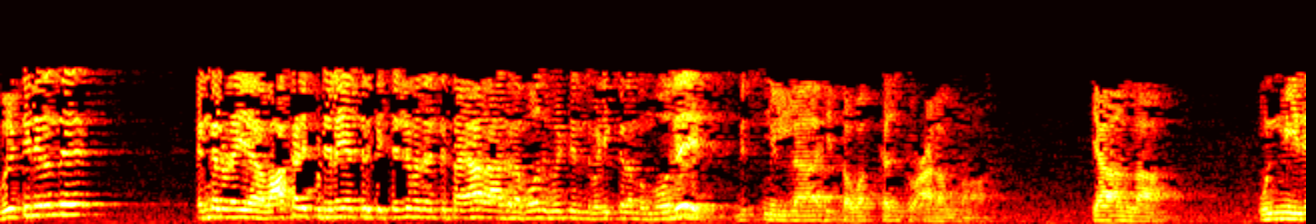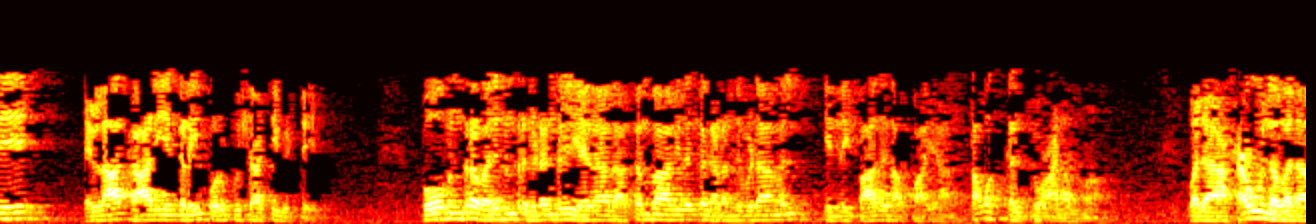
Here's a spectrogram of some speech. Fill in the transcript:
வீட்டிலிருந்து எங்களுடைய வாக்களிப்பு நிலையத்திற்கு செல்லுவதற்கு தயாராகிற போது வீட்டிலிருந்து வெளிக்கிளம்பும் போது பிஸ்மில்லாஹி தவக்கல் யா அல்லா உன் மீதே எல்லா காரியங்களையும் பொறுப்பு சாட்டி விட்டேன். போகின்ற வருகின்ற இடங்களில் ஏதாவது அசம்பாவிதங்கள் நடந்து விடாமல் என்னை பாதுகாப்பாயா? தவக்கல் துவானம்மா வலா ஹவுல வலா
